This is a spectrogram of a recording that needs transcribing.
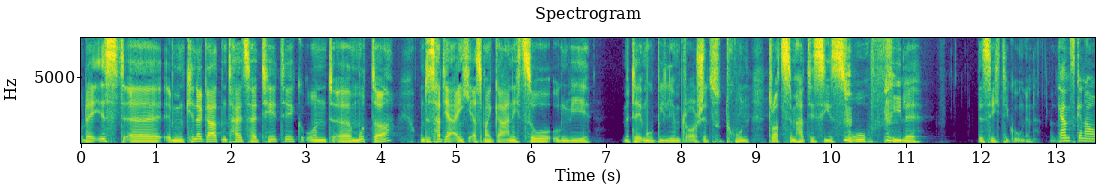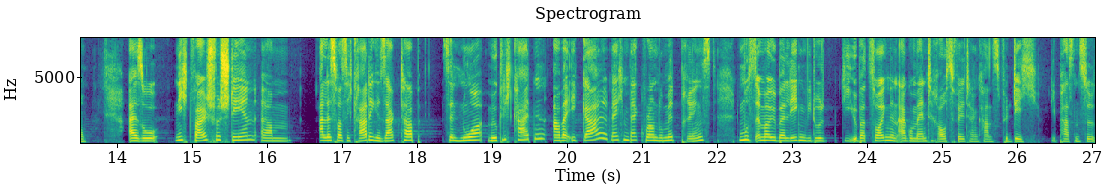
oder ist äh, im Kindergarten Teilzeit tätig und äh, Mutter. Und das hat ja eigentlich erstmal gar nicht so irgendwie mit der Immobilienbranche zu tun. Trotzdem hatte sie so viele Besichtigungen. Also. Ganz genau. Also nicht falsch verstehen. Ähm, alles, was ich gerade gesagt habe, sind nur Möglichkeiten, aber egal welchen Background du mitbringst, du musst immer überlegen, wie du die überzeugenden Argumente rausfiltern kannst für dich, die passend zu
